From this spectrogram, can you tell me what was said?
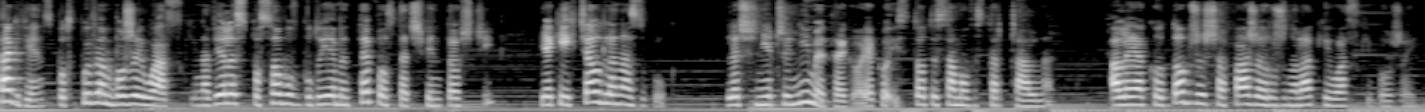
Tak więc, pod wpływem Bożej łaski, na wiele sposobów budujemy tę postać świętości, jakiej chciał dla nas Bóg, lecz nie czynimy tego jako istoty samowystarczalne, ale jako dobrzy szafarze różnolakiej łaski Bożej.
